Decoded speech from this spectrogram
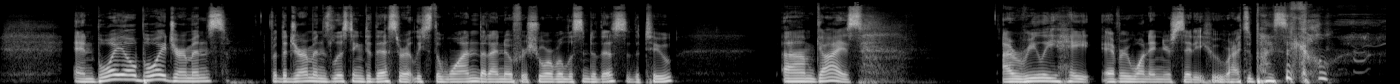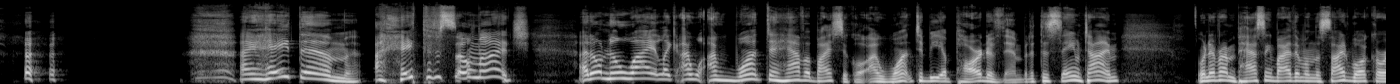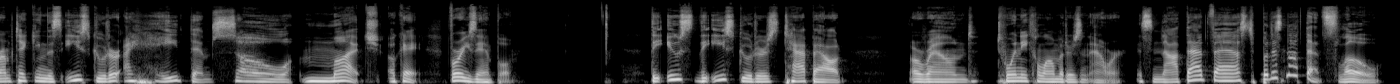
And boy, oh boy, Germans, for the Germans listening to this, or at least the one that I know for sure will listen to this, the two, um, guys, I really hate everyone in your city who rides a bicycle. I hate them. I hate them so much. I don't know why. Like, I, I want to have a bicycle, I want to be a part of them. But at the same time, Whenever I'm passing by them on the sidewalk or I'm taking this e scooter, I hate them so much. Okay, for example, the e scooters tap out around 20 kilometers an hour. It's not that fast, but it's not that slow.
